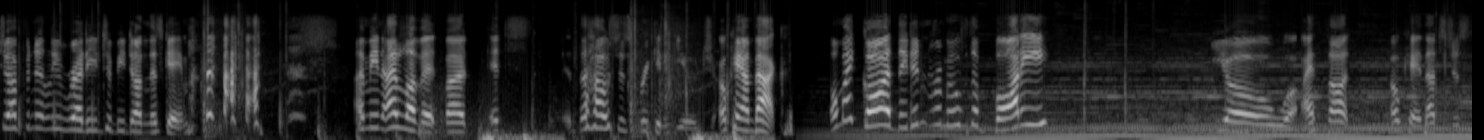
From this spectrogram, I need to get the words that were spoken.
definitely ready to be done this game. I mean, I love it, but it's the house is freaking huge. Okay, I'm back. Oh my god, they didn't remove the body? Yo, I thought... Okay, that's just...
